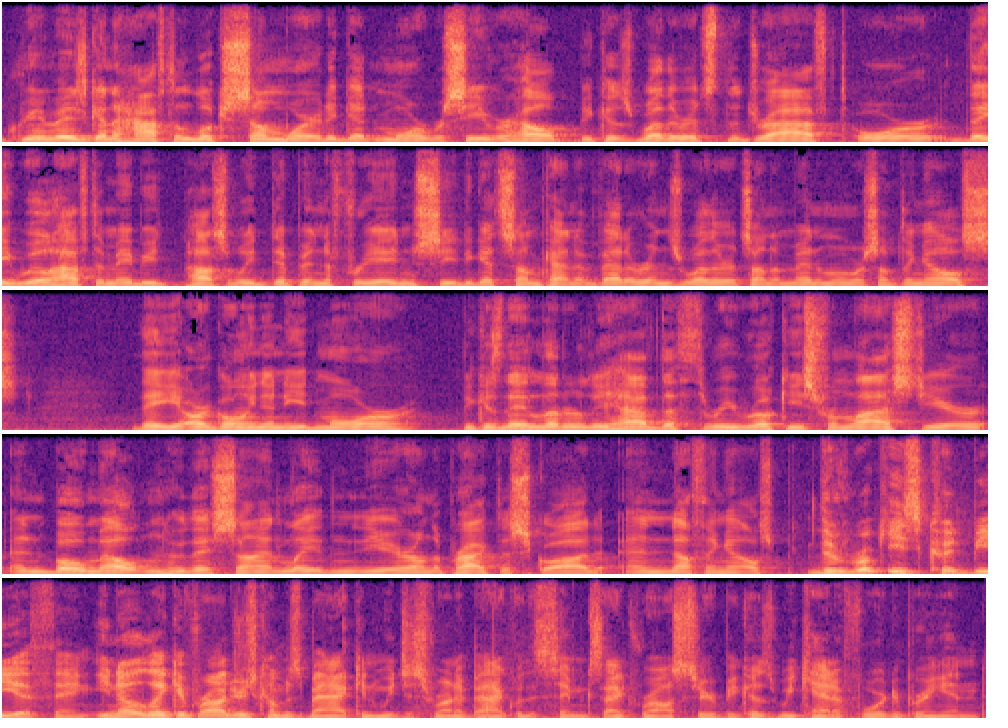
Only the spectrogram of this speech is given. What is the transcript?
Green Bay is going to have to look somewhere to get more receiver help because whether it's the draft or they will have to maybe possibly dip into free agency to get some kind of veterans, whether it's on a minimum or something else, they are going to need more because they literally have the three rookies from last year and Bo Melton, who they signed late in the year on the practice squad, and nothing else. the rookies could be a thing. You know, like if Rodgers comes back and we just run it back with the same exact roster because we can't afford to bring in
